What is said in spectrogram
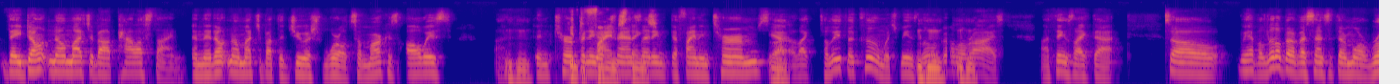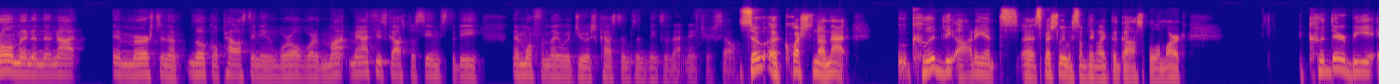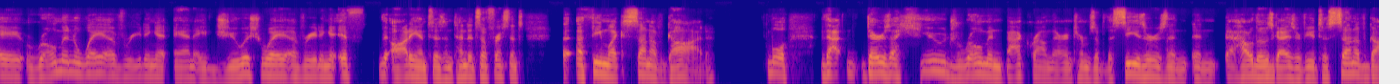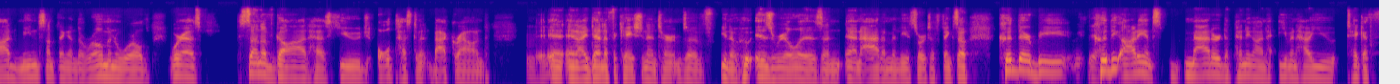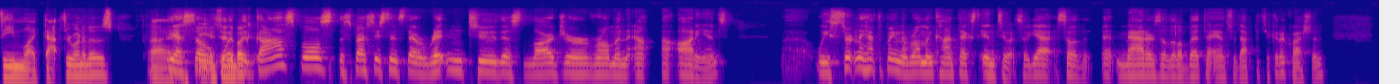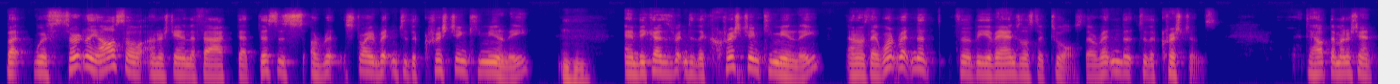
they don't know much about Palestine and they don't know much about the Jewish world. So Mark is always uh, mm-hmm. interpreting or translating, things. defining terms yeah. uh, like Talitha Kum, which means little mm-hmm. girl mm-hmm. arise, uh, things like that. So we have a little bit of a sense that they're more Roman and they're not immersed in a local Palestinian world where Ma- Matthew's gospel seems to be they're more familiar with Jewish customs and things of that nature. So, so a question on that: Could the audience, uh, especially with something like the Gospel of Mark, could there be a Roman way of reading it and a Jewish way of reading it if the audience is intended? So, for instance, a theme like Son of God well that there's a huge roman background there in terms of the caesars and and how those guys are viewed to son of god means something in the roman world whereas son of god has huge old testament background mm-hmm. and, and, identification in terms of you know who israel is and, and adam and these sorts of things so could there be yeah. could the audience matter depending on even how you take a theme like that through one of those uh, yeah so with the, the, gospels especially since they're written to this larger roman uh, audience we certainly have to bring the Roman context into it. So yeah, so it matters a little bit to answer that particular question. But we're certainly also understanding the fact that this is a story written to the Christian community. Mm-hmm. And because it's written to the Christian community, in other words, they weren't written to, to be evangelistic tools. They're written to, to the Christians to help them understand.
